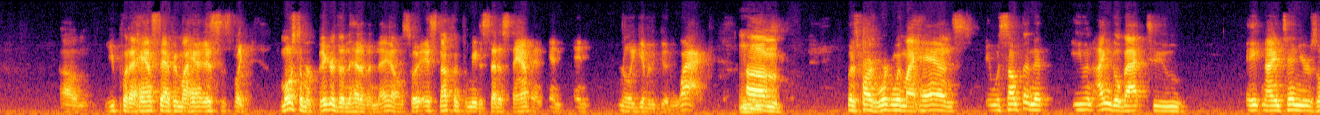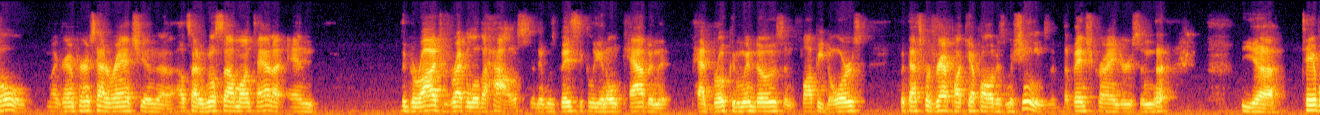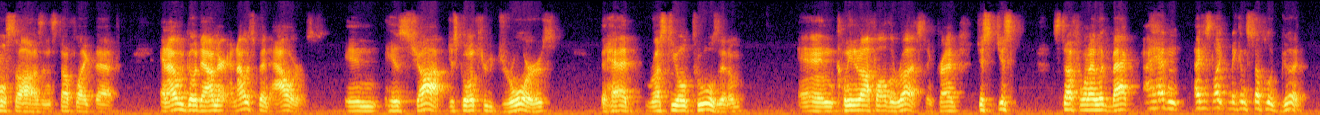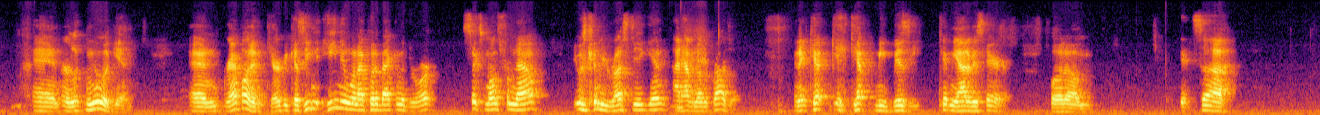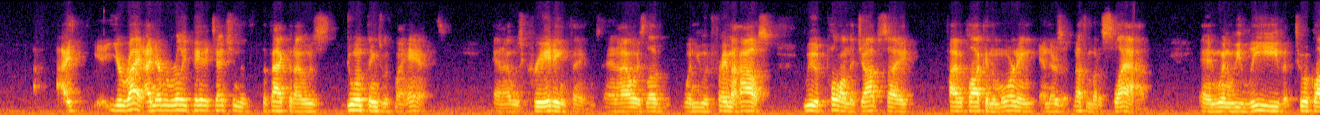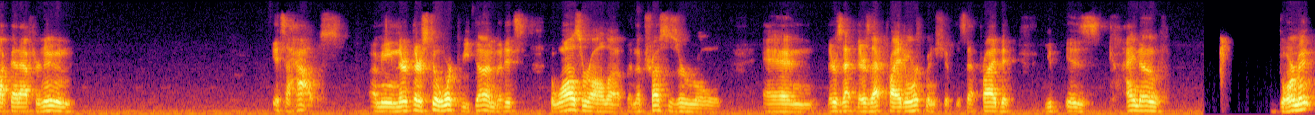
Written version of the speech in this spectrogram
um, you put a hand stamp in my hand. It's just like most of them are bigger than the head of a nail. So it's nothing for me to set a stamp and, and, and really give it a good whack. Mm-hmm. Um, but as far as working with my hands, it was something that even I can go back to eight, nine, ten years old. My grandparents had a ranch in uh, outside of Wilsall, Montana, and the garage was right below the house, and it was basically an old cabin that had broken windows and floppy doors. But that's where Grandpa kept all of his machines, the, the bench grinders and the the uh, table saws and stuff like that. And I would go down there and I would spend hours in his shop just going through drawers that had rusty old tools in them and cleaning off all the rust and crying just just stuff when I look back I hadn't I just like making stuff look good and or look new again. And grandpa didn't care because he he knew when I put it back in the drawer 6 months from now it was going to be rusty again I'd have another project. And it kept it kept me busy kept me out of his hair. But um, it's uh, I you're right. I never really paid attention to the fact that I was doing things with my hands, and I was creating things. And I always loved when you would frame a house. We would pull on the job site five o'clock in the morning, and there's nothing but a slab. And when we leave at two o'clock that afternoon, it's a house. I mean, there, there's still work to be done, but it's the walls are all up and the trusses are rolled and there's that there's that pride in workmanship. It's that pride that you, is kind of dormant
